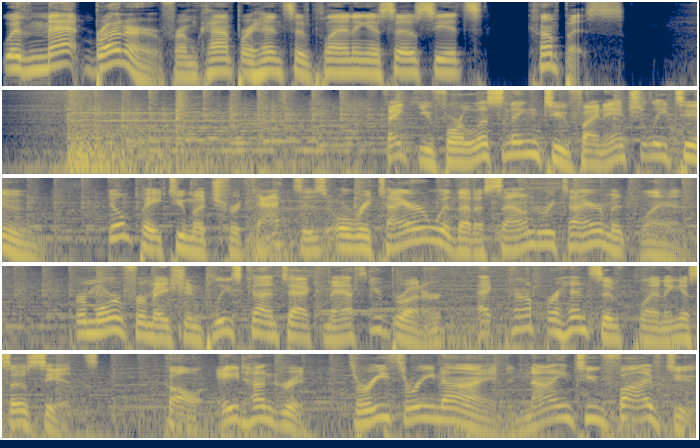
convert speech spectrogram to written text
with Matt Brunner from Comprehensive Planning Associates Compass. Thank you for listening to Financially Tuned. Don't pay too much for taxes or retire without a sound retirement plan. For more information, please contact Matthew Brunner at Comprehensive Planning Associates. Call 800 339 9252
